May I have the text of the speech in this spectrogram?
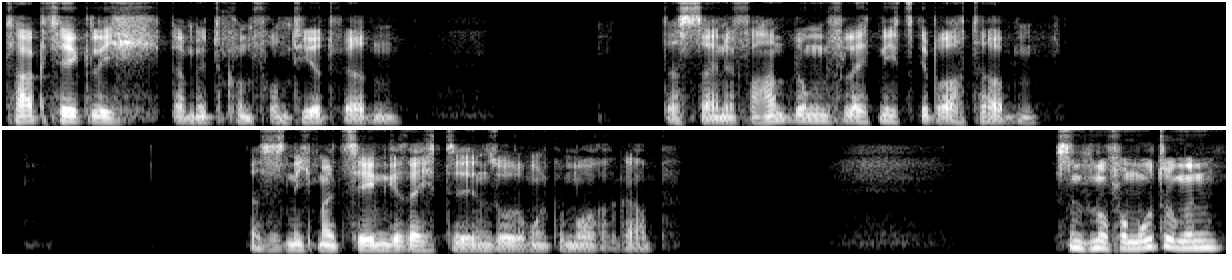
tagtäglich damit konfrontiert werden, dass seine Verhandlungen vielleicht nichts gebracht haben, dass es nicht mal zehn Gerechte in Sodom und Gomorra gab. Es sind nur Vermutungen,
